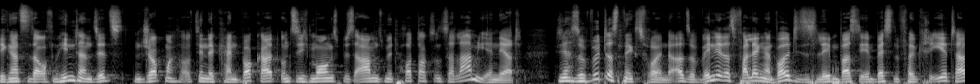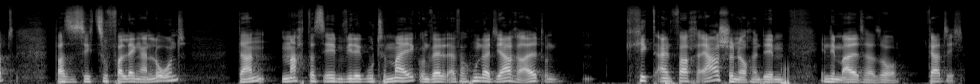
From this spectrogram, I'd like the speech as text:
den ganzen Tag auf dem Hintern sitzt, einen Job macht, auf den er keinen Bock hat und sich morgens bis abends mit Hotdogs und Salami ernährt. Ja, so wird das nichts, Freunde. Also, wenn ihr das verlängern wollt, dieses Leben, was ihr im besten Fall kreiert habt, was es sich zu verlängern lohnt, dann macht das eben wie der gute Mike und werdet einfach 100 Jahre alt und kickt einfach Ärsche noch in dem, in dem Alter. So, fertig.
